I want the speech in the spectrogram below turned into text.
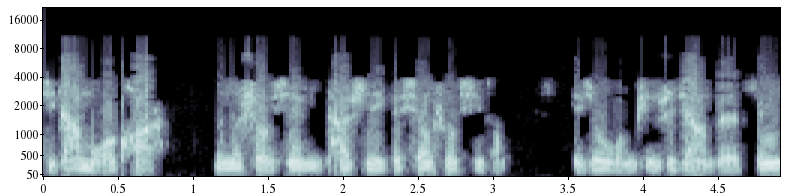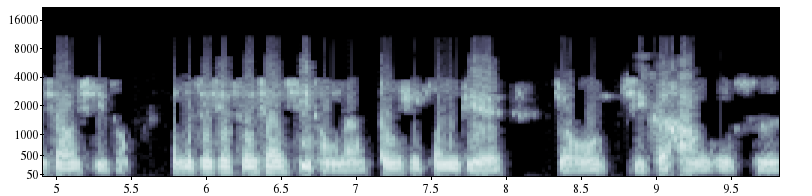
几大模块。那么首先它是一个销售系统，也就是我们平时讲的分销系统。那么这些分销系统呢都是分别由几个航空公司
